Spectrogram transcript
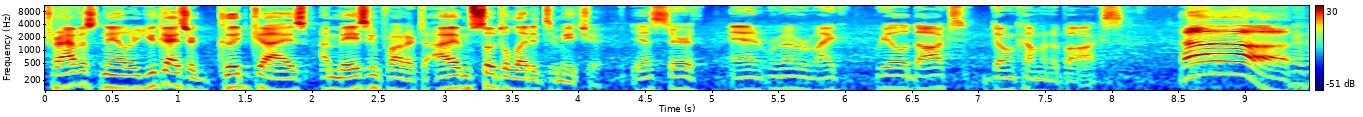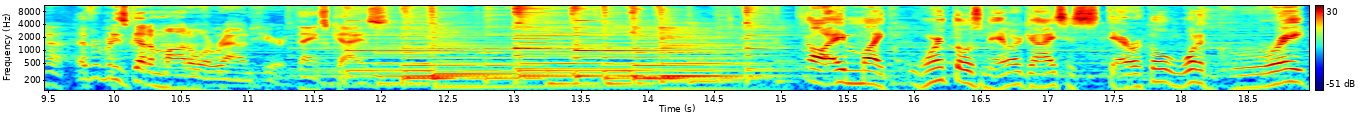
Travis Naylor, you guys are good guys. Amazing product. I am so delighted to meet you. Yes, sir. And remember, Mike, real docks don't come in a box. Ah, everybody's got a motto around here. Thanks, guys. Oh, hey, Mike, weren't those Naylor guys hysterical? What a great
